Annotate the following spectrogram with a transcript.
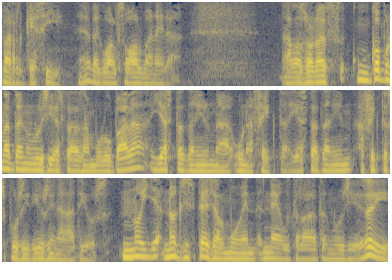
perquè sí, eh? de qualsevol manera. Aleshores, un cop una tecnologia està desenvolupada, ja està tenint una, un efecte, ja està tenint efectes positius i negatius. No, hi ha, no existeix el moment neutre de la tecnologia. És a dir,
